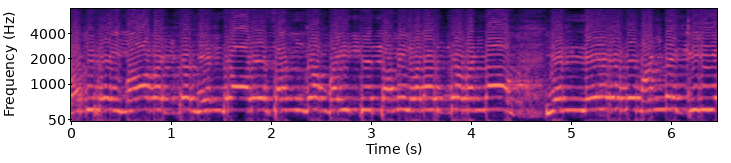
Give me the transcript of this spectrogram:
மதுரை மாவட்டம் என்றாலே சங்கம் வைத்து தமிழ் வளர்த்த வண்ணம் என் நேரமும் அன்னக்கிளிய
